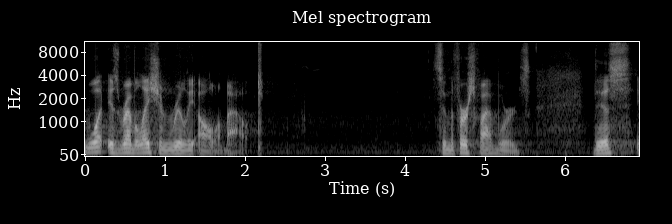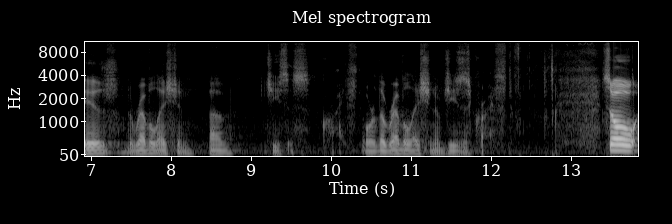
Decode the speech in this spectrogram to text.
what is revelation really all about? It's in the first five words. This is the revelation of Jesus Christ, or the revelation of Jesus Christ. So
